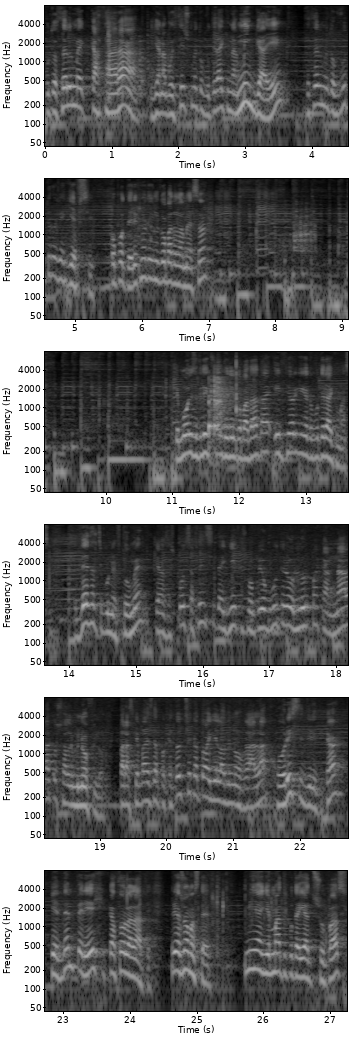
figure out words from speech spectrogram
που το θέλουμε καθαρά για να βοηθήσουμε το βουτυράκι να μην καεί και θέλουμε το βούτυρο για γεύση. Οπότε ρίχνουμε τη γλυκόπατα μέσα. Και μόλις ρίξουμε τη γλυκοπατάτα, ήρθε η ώρα και για το βουτυράκι μας. Δεν θα τσιγκουνευτούμε και να σας πω ότι σε αυτή τη συνταγή χρησιμοποιώ βούτυρο λούρπα κανάλατο αλουμινόφιλο. Παρασκευάζεται από 100% αγελαδινό γάλα, χωρίς συντηρητικά και δεν περιέχει καθόλου αλάτι. Χρειαζόμαστε μία γεμάτη κουταλιά της σούπας.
